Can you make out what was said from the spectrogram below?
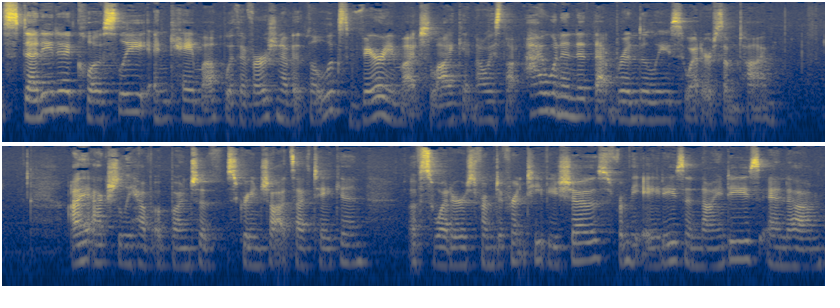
studied it closely and came up with a version of it that looks very much like it and I always thought I want to knit that Brenda Leigh sweater sometime. I actually have a bunch of screenshots I've taken of sweaters from different TV shows from the 80s and 90s and um,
